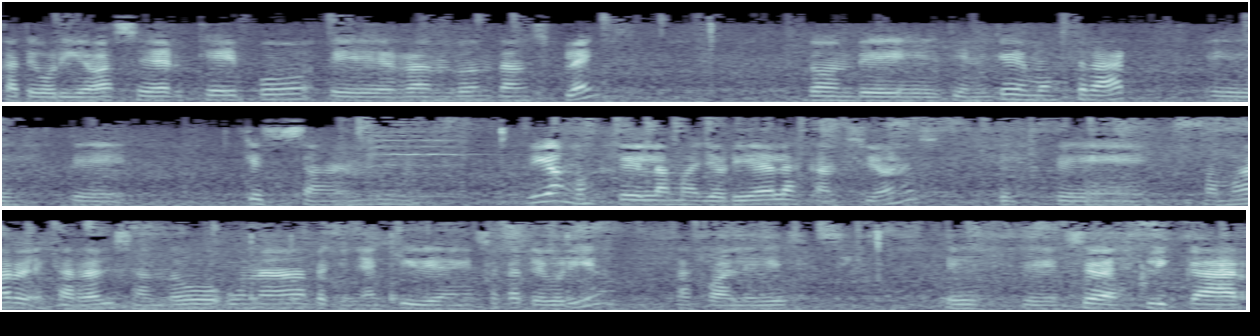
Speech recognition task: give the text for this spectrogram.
categoría va a ser Kepo Random Dance Play, donde tienen que demostrar este, que saben, digamos que la mayoría de las canciones, este, vamos a estar realizando una pequeña actividad en esa categoría, la cual es, este, se va a explicar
